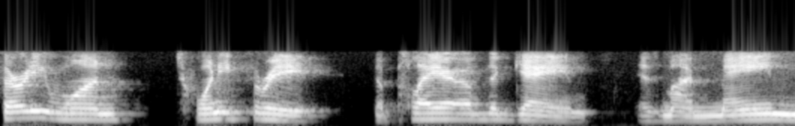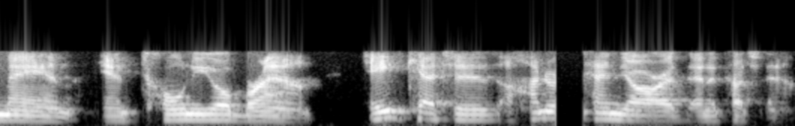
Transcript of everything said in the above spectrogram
31 23. The player of the game is my main man, Antonio Brown. Eight catches, 110 yards, and a touchdown.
